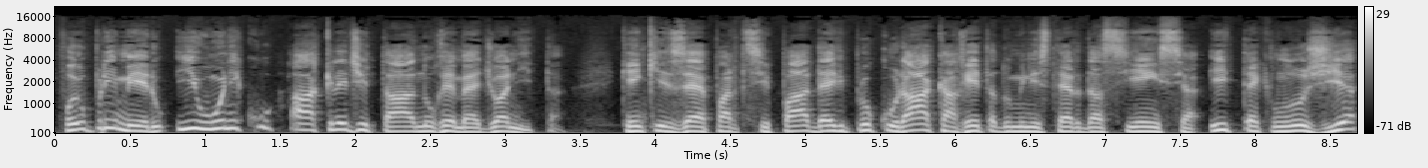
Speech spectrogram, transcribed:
foi o primeiro e único a acreditar no remédio Anitta. Quem quiser participar deve procurar a carreta do Ministério da Ciência e Tecnologia,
